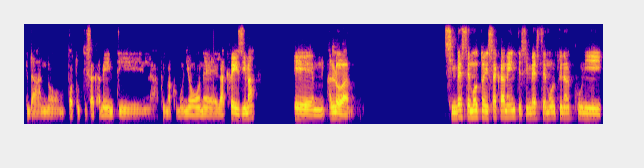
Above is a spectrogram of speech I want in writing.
danno un po' tutti i sacramenti, la prima comunione, la cresima. E, ehm, allora, si investe molto nei sacramenti, si investe molto in alcuni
